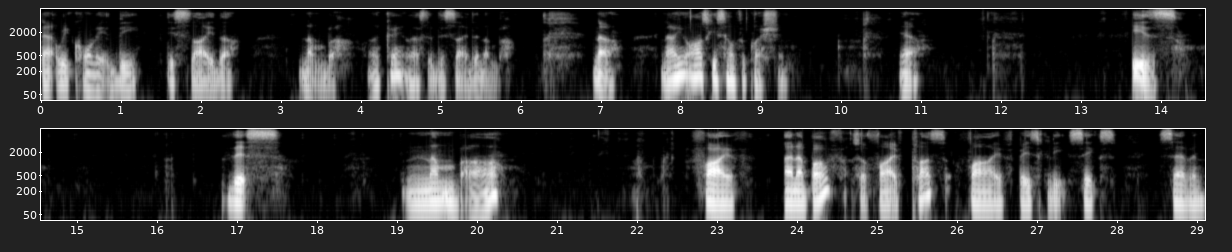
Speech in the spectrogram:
that we call it the decider number. Okay that's the decider number. Now now you ask yourself a question. Yeah. Is this number 5 and above so 5 plus 5 basically 6 7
